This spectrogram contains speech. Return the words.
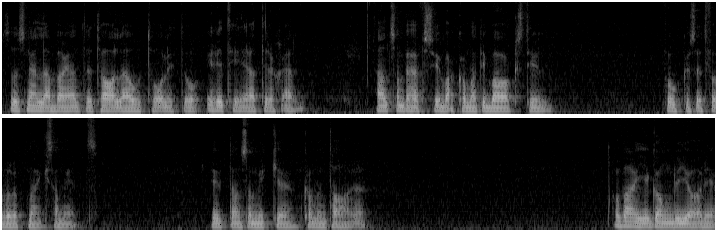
så snälla börja inte tala otåligt och irriterat till dig själv. Allt som behövs är bara komma tillbaks till fokuset för vår uppmärksamhet utan så mycket kommentarer. Och varje gång du gör det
